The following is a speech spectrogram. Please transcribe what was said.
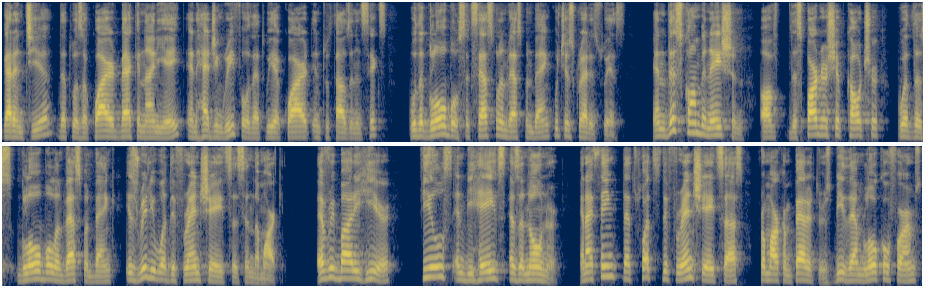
Garantia, that was acquired back in 98, and Hedging Griffo, that we acquired in 2006, with a global successful investment bank, which is Credit Suisse. And this combination of this partnership culture with this global investment bank is really what differentiates us in the market. Everybody here feels and behaves as an owner. And I think that's what differentiates us from our competitors, be them local firms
